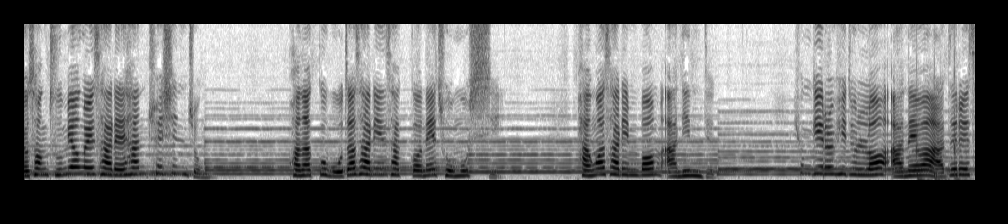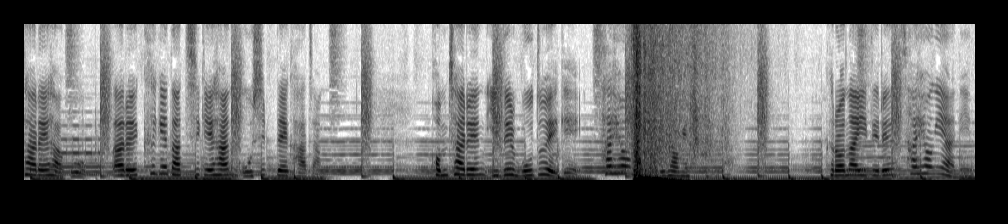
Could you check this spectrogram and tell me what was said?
여성 두 명을 살해한 최신종, 관악구 모자살인 사건의 조모 씨, 방화살인범 아닌 듯, 흉기를 휘둘러 아내와 아들을 살해하고 딸을 크게 다치게 한 50대 가장. 검찰은 이들 모두에게 사형을 구형했습니다. 그러나 이들은 사형이 아닌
